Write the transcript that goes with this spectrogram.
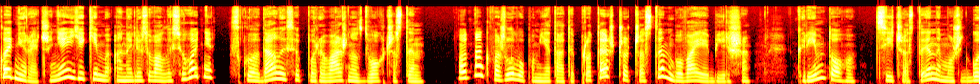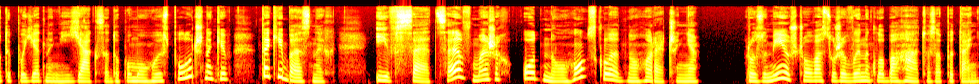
Складні речення, які ми аналізували сьогодні, складалися переважно з двох частин. Однак важливо пам'ятати про те, що частин буває більше. Крім того, ці частини можуть бути поєднані як за допомогою сполучників, так і без них. І все це в межах одного складного речення. Розумію, що у вас уже виникло багато запитань.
